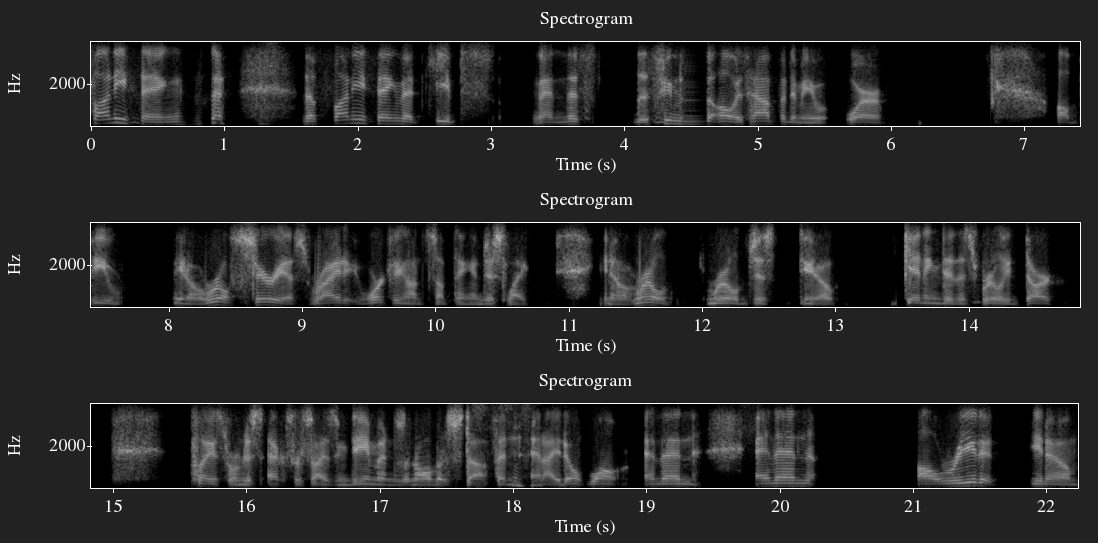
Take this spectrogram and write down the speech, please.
funny thing, the funny thing that keeps and this this seems to always happen to me where I'll be you know real serious right working on something and just like you know real real just you know getting to this really dark place where I'm just exercising demons and all this stuff. And and I don't want and then and then I'll read it you know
